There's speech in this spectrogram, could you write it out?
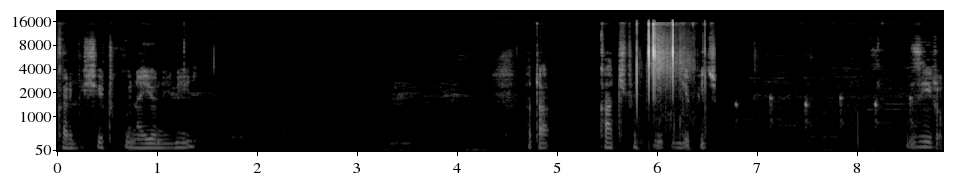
karibishie tukuwe na hiyo nini. Hata cut tu nipige picha. Zero.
